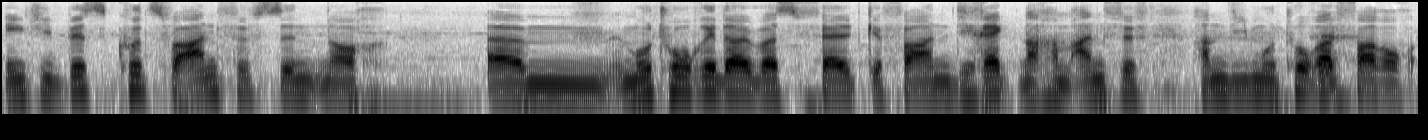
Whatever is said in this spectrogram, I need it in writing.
Irgendwie bis kurz vor Anpfiff sind noch ähm, Motorräder übers Feld gefahren. Direkt nach dem Anpfiff haben die Motorradfahrer auch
